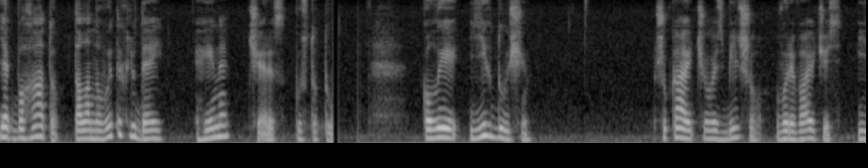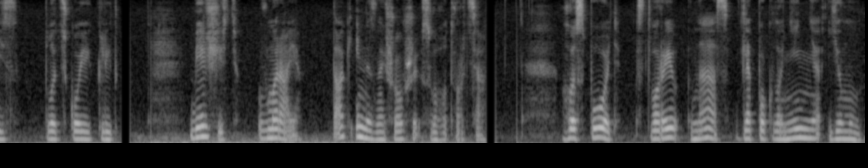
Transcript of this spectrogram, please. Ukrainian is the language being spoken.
як багато талановитих людей гине через пустоту, коли їх душі шукають чогось більшого, вириваючись із плотської клітки. Більшість вмирає, так і не знайшовши свого Творця. Господь створив нас для поклоніння йому.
